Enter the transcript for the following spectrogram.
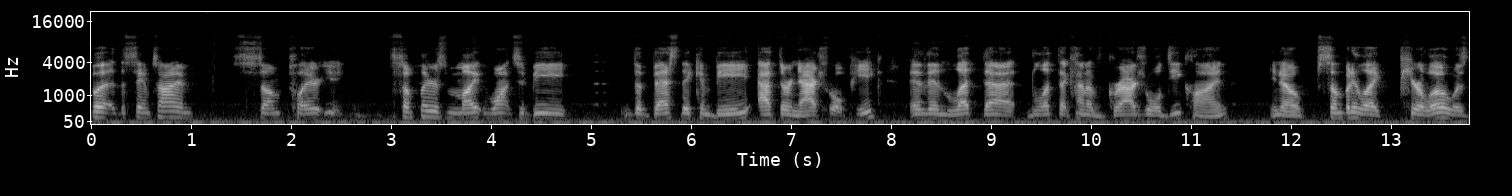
but at the same time, some player, you, some players might want to be the best they can be at their natural peak, and then let that let that kind of gradual decline. You know, somebody like Pirlo was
